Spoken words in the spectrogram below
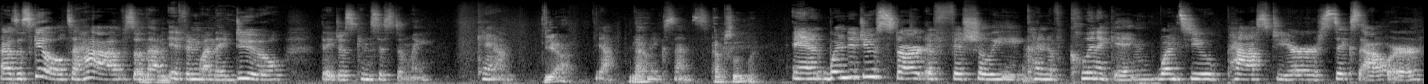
as a skill to have so that Mm-hmm. if and when they do, they just consistently can. Yeah, Yeah, that Yeah. makes sense. absolutely. And when did you start officially kind of clinicking once you passed your six hour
